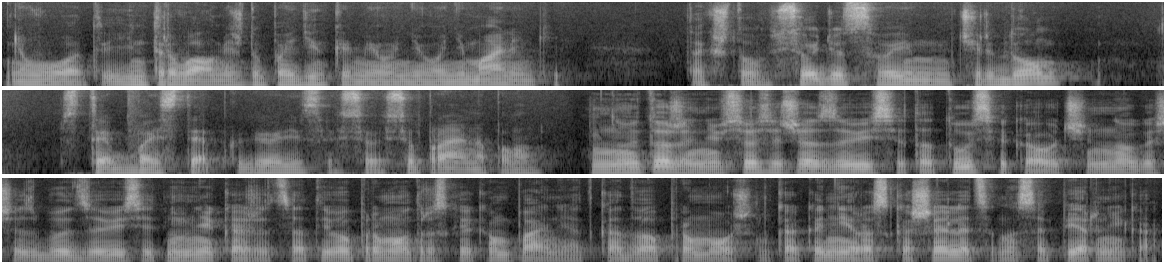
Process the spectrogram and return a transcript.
Вот. И интервал между поединками у него не маленький. Так что все идет своим чередом, степ-бай-степ, как говорится, все, все правильно, по-моему. Ну и тоже не все сейчас зависит от Усика, очень много сейчас будет зависеть, ну мне кажется, от его промоутерской компании, от К2 Promotion, как они раскошелятся на соперника,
